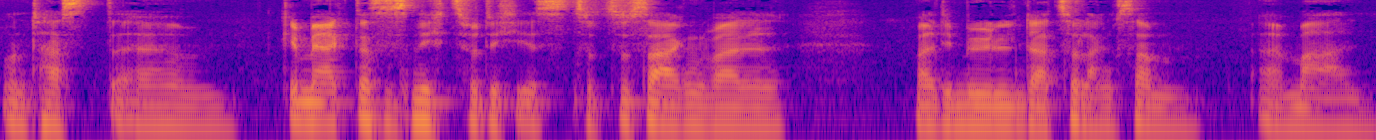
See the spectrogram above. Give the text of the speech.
und hast ähm, gemerkt, dass es nichts für dich ist, sozusagen, weil, weil die Mühlen da zu langsam äh, mahlen.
